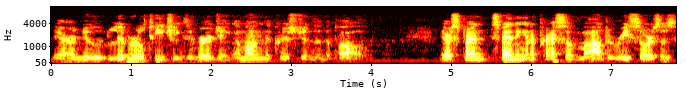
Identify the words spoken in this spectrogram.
There are new liberal teachings emerging among the Christians in Nepal. They are spend, spending an oppressive amount of resources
